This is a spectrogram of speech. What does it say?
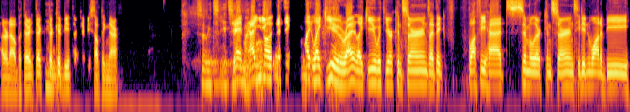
I don't know, but there there there mm-hmm. could be there could be something there. So it's it's just and I, you know I think like like you right like you with your concerns. I think Fluffy had similar concerns. He didn't want to be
